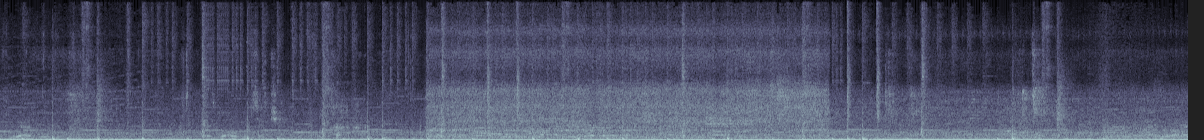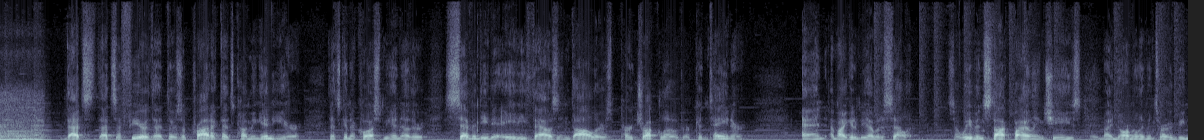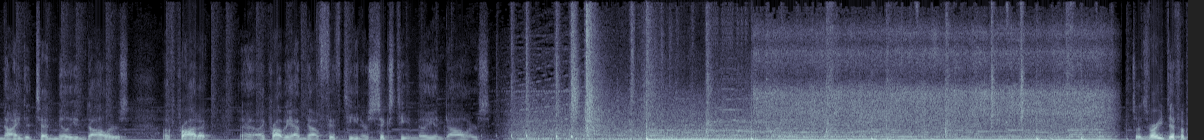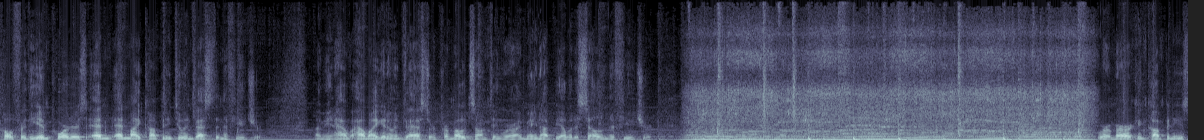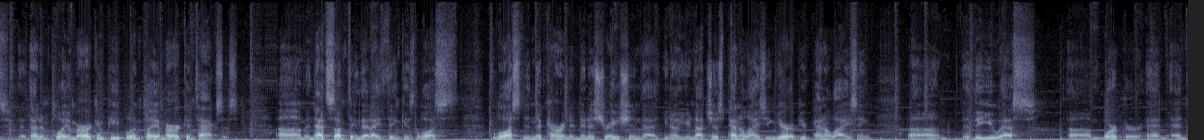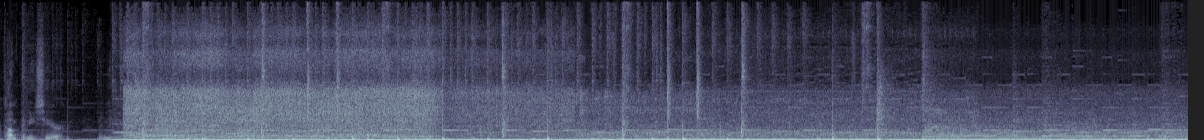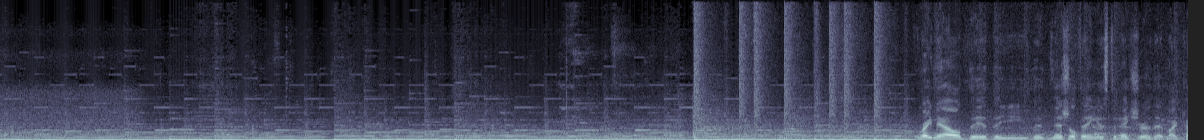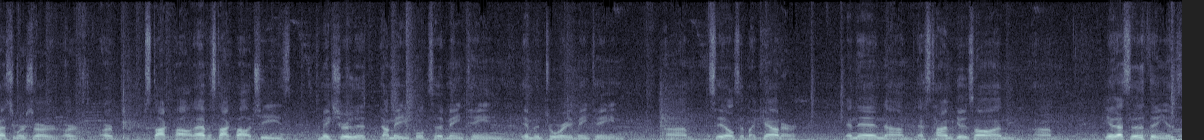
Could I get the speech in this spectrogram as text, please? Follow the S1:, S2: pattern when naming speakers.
S1: a few out here. That's, that's a fear that there's a product that's coming in here that's going to cost me another seventy to eighty thousand dollars per truckload or container, and am I going to be able to sell it? So we've been stockpiling cheese. My normal inventory would be nine to ten million dollars of product. Uh, I probably have now 15 or 16 million dollars. So it's very difficult for the importers and, and my company to invest in the future. I mean, how, how am I going to invest or promote something where I may not be able to sell in the future? We're American companies that employ American people and pay American taxes. Um, and that's something that I think is lost, lost in the current administration that, you know, you're not just penalizing Europe, you're penalizing um, the, the, U.S. Um, worker and, and companies here in the U.S.
S2: right now, the, the, the, initial thing is to make sure that my customers are, are, are stockpiled. I have a stockpile of cheese to make sure that I'm able to maintain inventory maintain um, sales at my counter. And then um, as time goes on, um, you know, that's the other thing is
